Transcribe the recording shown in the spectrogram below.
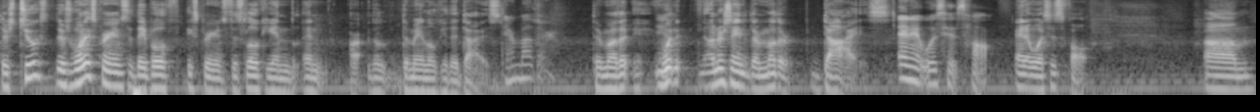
There's two. There's one experience that they both experienced. This Loki and and our, the, the main Loki that dies. their mother Their mother. Wouldn't understand that their mother dies, and it was his fault and it was his fault. Um.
